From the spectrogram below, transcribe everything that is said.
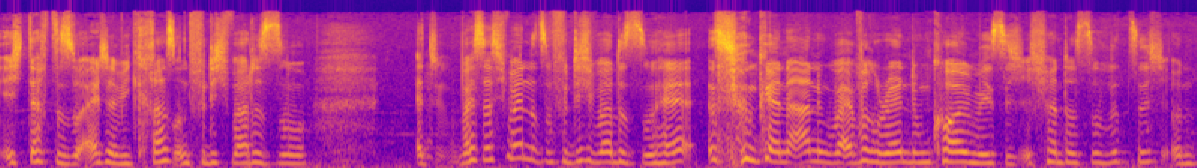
ich dachte so, Alter, wie krass. Und für dich war das so, äh, Weißt du, was ich meine? So für dich war das so, hä? So, keine Ahnung, war einfach random Call-mäßig. Ich fand das so witzig und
